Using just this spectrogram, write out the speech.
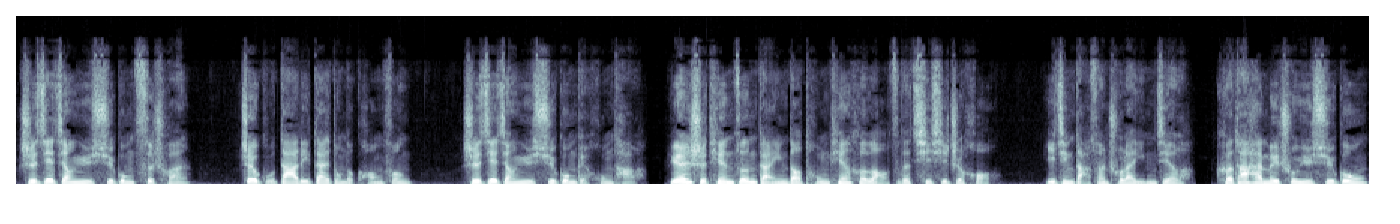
直接将玉虚宫刺穿。这股大力带动的狂风，直接将玉虚宫给轰塌了。元始天尊感应到童天和老子的气息之后，已经打算出来迎接了。可他还没出玉虚宫，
